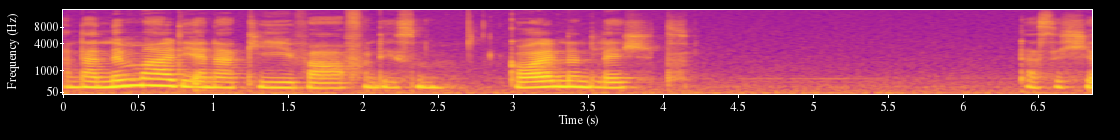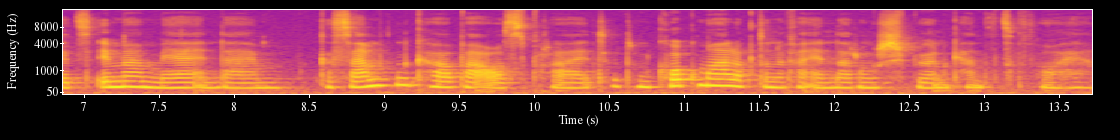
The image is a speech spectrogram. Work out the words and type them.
Und dann nimm mal die Energie wahr von diesem goldenen Licht, das sich jetzt immer mehr in deinem gesamten Körper ausbreitet. Und guck mal, ob du eine Veränderung spüren kannst vorher.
